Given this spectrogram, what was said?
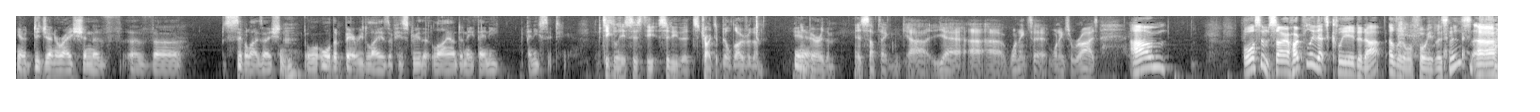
you know degeneration of of uh, civilization Mm-hmm. or, or the buried layers of history that lie underneath any any city. particularly a city, city that's tried to build over them Yeah. and bury them as something, uh, yeah, uh, uh, wanting to wanting to rise. Um, awesome. So hopefully that's cleared it up a little for you, listeners. Uh,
